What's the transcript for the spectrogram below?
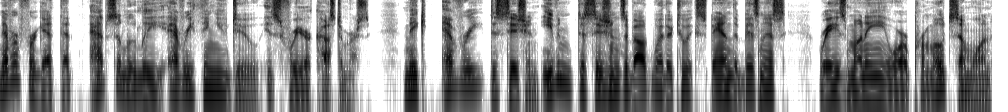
Never forget that absolutely everything you do is for your customers. Make every decision, even decisions about whether to expand the business, raise money, or promote someone,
